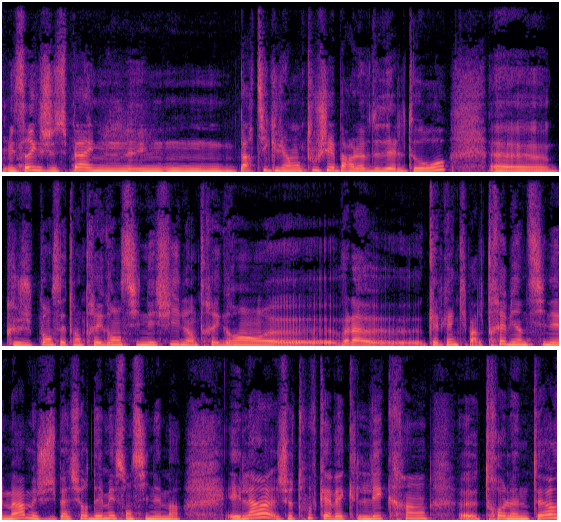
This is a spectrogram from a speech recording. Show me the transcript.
Mais c'est vrai que je suis pas une, une- particulièrement touchée par l'œuvre de Del Toro, euh, que je pense être un très grand cinéphile, un très grand, euh, voilà, quelqu'un qui parle très bien de cinéma, mais je suis pas sûre d'aimer son cinéma. Et là, je trouve qu'avec l'écran euh, Trollhunters,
